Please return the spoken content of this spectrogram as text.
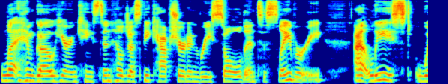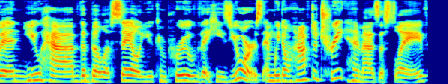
let him go here in kingston. He'll just be captured and resold into slavery at least when you have the bill of sale, you can prove that he's yours. And we don't have to treat him as a slave,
